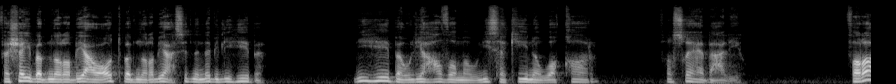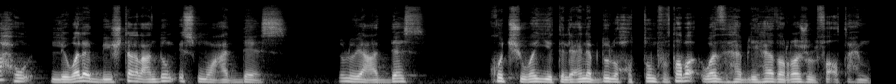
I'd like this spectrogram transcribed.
فشيبه بن ربيعه وعتبة بن ربيعه سيدنا النبي ليه هيبة. ليه هيبة وليه عظمة وليه سكينة ووقار. فصعب عليهم. فراحوا لولد بيشتغل عندهم اسمه عداس. قالوا له يا عداس خد شوية العنب دول وحطهم في طبق واذهب لهذا الرجل فأطعمه.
